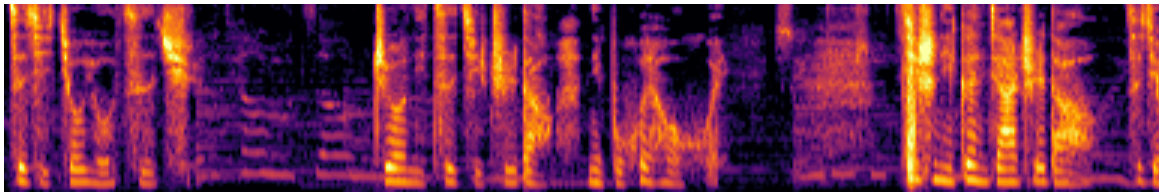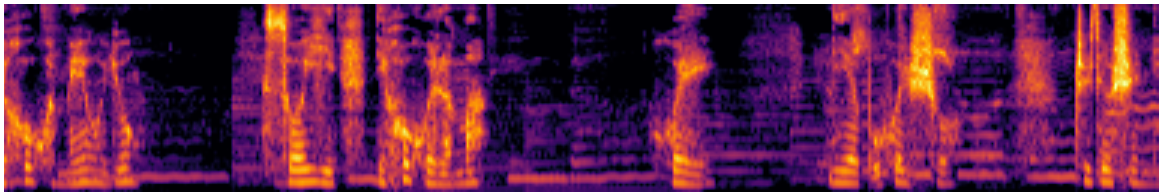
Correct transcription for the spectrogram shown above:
自己咎由自取。只有你自己知道，你不会后悔。其实，你更加知道自己后悔没有用。所以，你后悔了吗？会，你也不会说。这就是你。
